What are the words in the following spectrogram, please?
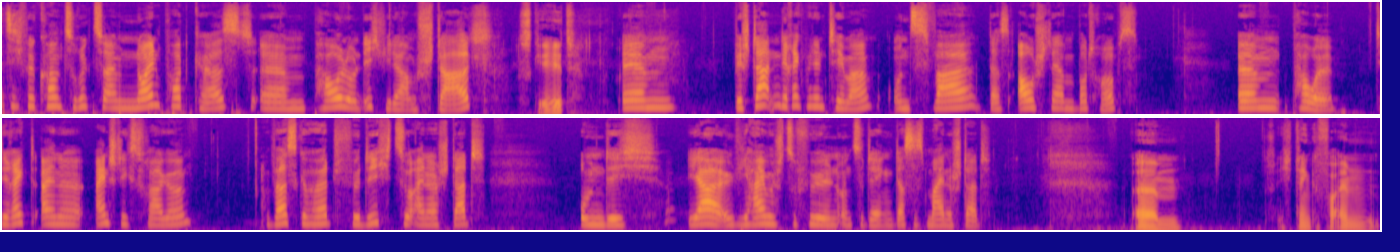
herzlich willkommen zurück zu einem neuen Podcast. Ähm, Paul und ich wieder am Start. Es geht. Ähm, wir starten direkt mit dem Thema und zwar das Aussterben Bottrops. Ähm, Paul, direkt eine Einstiegsfrage. Was gehört für dich zu einer Stadt, um dich ja irgendwie heimisch zu fühlen und zu denken, das ist meine Stadt? Ähm, ich denke vor allem,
